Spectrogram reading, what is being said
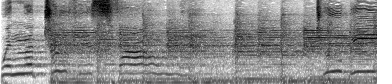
When the truth is found to be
